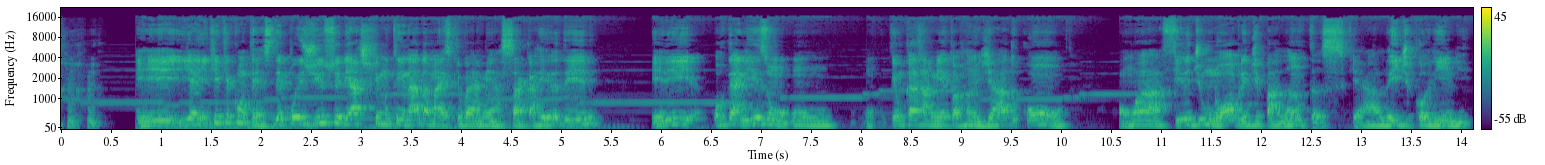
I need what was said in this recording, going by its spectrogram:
e, e aí o que, que acontece? Depois disso, ele acha que não tem nada mais que vai ameaçar a carreira dele ele organiza um, um, um, tem um casamento arranjado com uma filha de um nobre de Palantas, que é a Lady Corine,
